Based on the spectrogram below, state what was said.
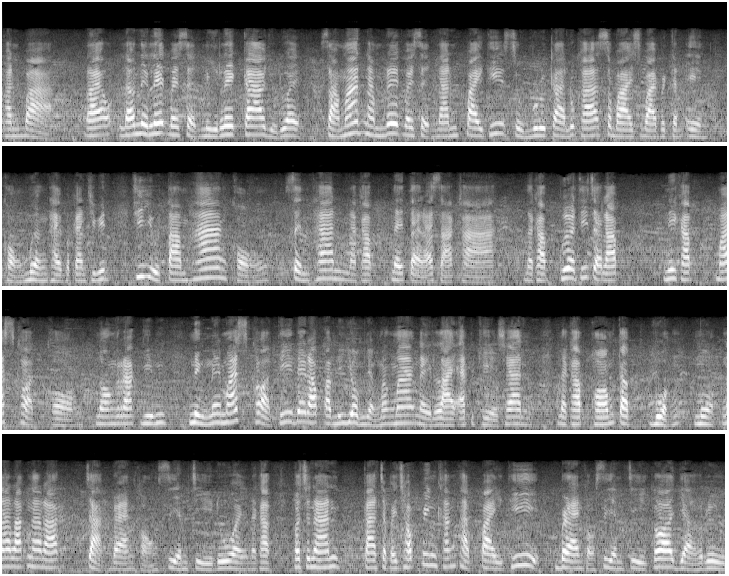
3,000 บาท แล้วแล้วในเลขใบเสร็จมีเลข 9 อยู่ด้วย สามารถนำเลขใบเสร็จนั้นไปที่ศูนย์บริการลูกค้าสบายสบายเป็นกันเอง ของเมืองไทยประกันชีวิตที่อยู่ตามห้างของเซ็นทรัลนะครับในแต่ละสาขานะครับเพื่อที่จะรับ นี่ครับมัสคอตของน้องรักยิ้มหนึ่งในมัสคอตที่ได้รับความนิยมอย่างมาก ๆ ใน Line แอปพลิเคชันนะครับพร้อมกับบวกหมวกน่ารักน่ารักจากแบรนด์ของ CMG ด้วยนะครับเพราะฉะนั้นการจะไปช้อปปิ้งครั้งถัดไปที่แบรนด์ของ CMG ก็อย่าลืม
